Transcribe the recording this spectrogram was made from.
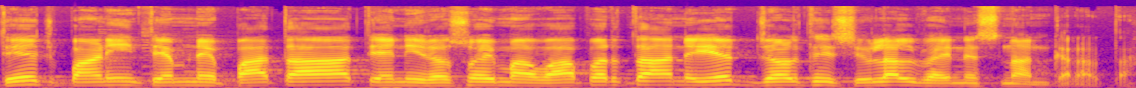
તે જ પાણી તેમને પાતા, તેની રસોઈમાં વાપરતા અને એ જ જળથી શિવલાલભાઈને સ્નાન કરાવતા.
